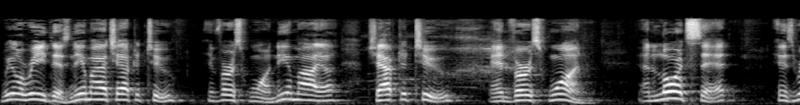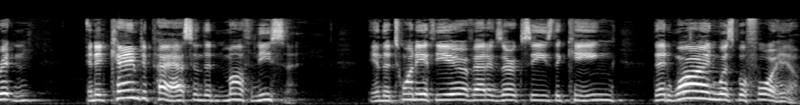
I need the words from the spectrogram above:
We're going to read this Nehemiah chapter 2 and verse 1. Nehemiah chapter 2 and verse 1. And the Lord said, is written, And it came to pass in the month Nisan, in the twentieth year of Artaxerxes the king, that wine was before him.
